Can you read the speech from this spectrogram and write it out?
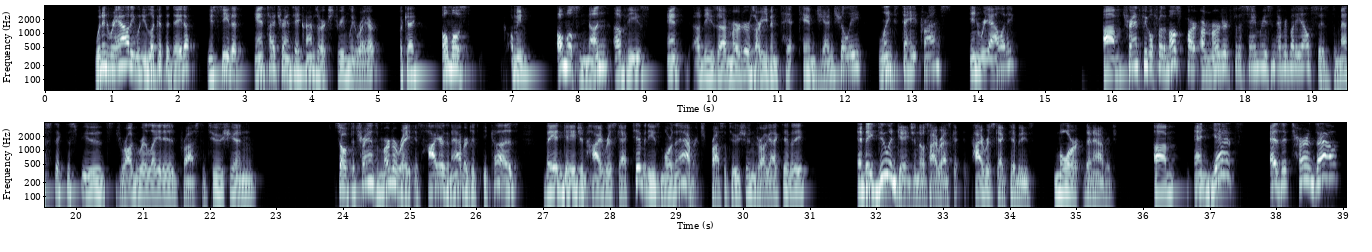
When in reality, when you look at the data, you see that anti-trans hate crimes are extremely rare. Okay, almost, I mean, almost none of these of these uh, murders are even t- tangentially linked to hate crimes in reality. Um, trans people, for the most part, are murdered for the same reason everybody else is domestic disputes, drug related, prostitution. So, if the trans murder rate is higher than average, it's because they engage in high risk activities more than average prostitution, drug activity. And they do engage in those high risk, high risk activities more than average. Um, and yet, as it turns out,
